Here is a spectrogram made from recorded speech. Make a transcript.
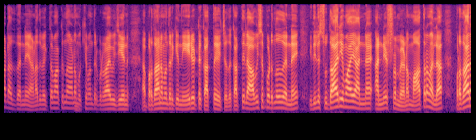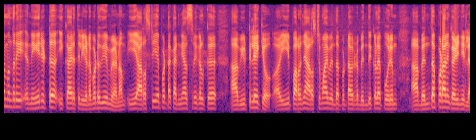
അത് തന്നെയാണ്. അത് വ്യക്തമാക്കുന്നതാണ് മുഖ്യമന്ത്രി പിണറായി വിജയൻ പ്രധാനമന്ത്രിക്ക് നേരിട്ട് കത്തയച്ചത്. കത്തിൽ ആവശ്യപ്പെടുന്നത് തന്നെ ഇതിൽ സുതാര്യമായ അന്വ അന്വേഷണം വേണം. മാത്രമല്ല പ്രധാനമന്ത്രി നേരിട്ട് ഇക്കാര്യത്തിൽ ഇടപെടുകയും വേണം. ഈ അറസ്റ്റ് ചെയ്യപ്പെട്ട കന്യാസ്ത്രീകൾക്ക് വീട്ടിലേക്കോ ഈ പറഞ്ഞ അറസ്റ്റുമായി ബന്ധപ്പെട്ട അവരുടെ ബന്ധുക്കളെ പോലും ബന്ധപ്പെടാൻ കഴിഞ്ഞില്ല.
